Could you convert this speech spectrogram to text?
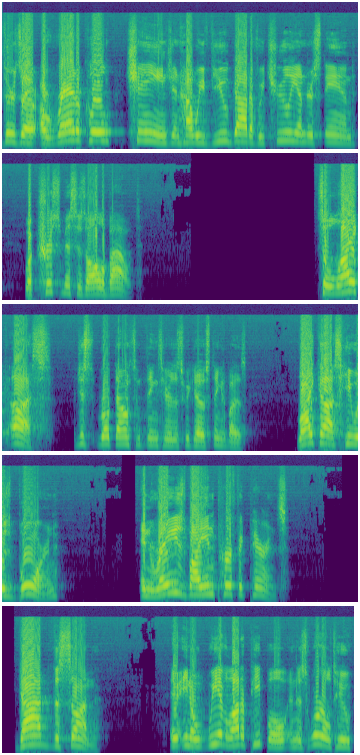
There's a, a radical change in how we view God if we truly understand what Christmas is all about. So, like us, I just wrote down some things here this week. I was thinking about this. Like us, he was born and raised by imperfect parents. God the Son. You know, we have a lot of people in this world who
